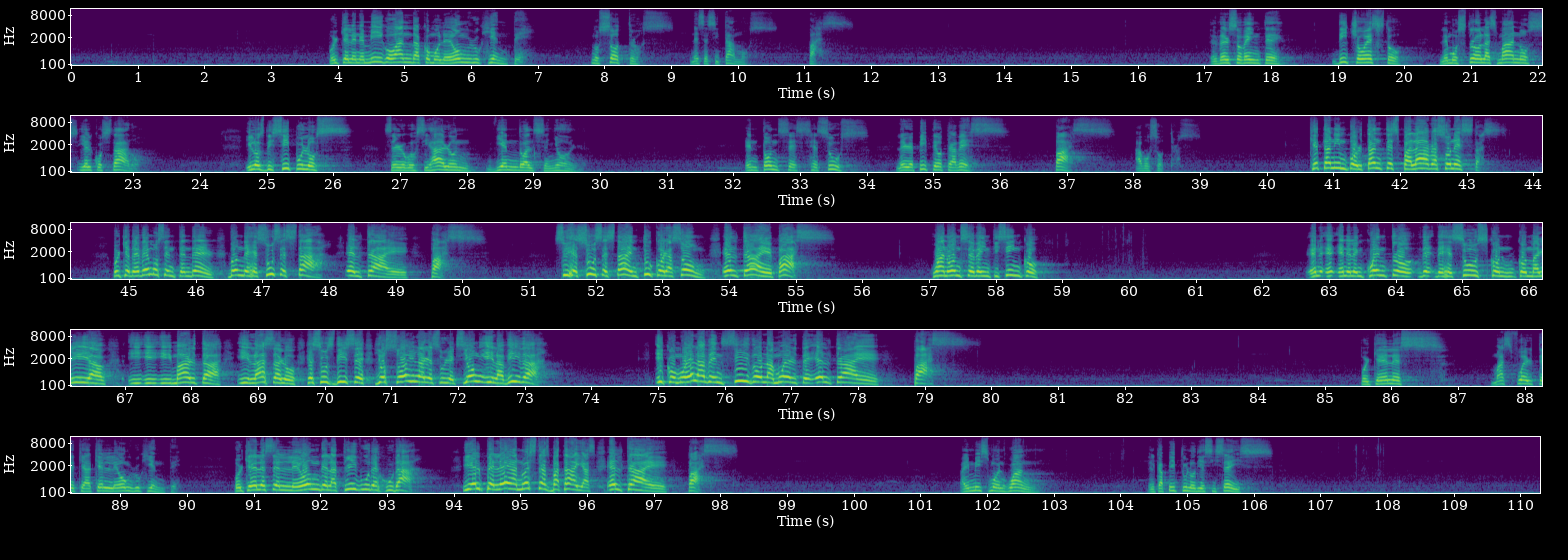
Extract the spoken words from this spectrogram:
Porque el enemigo anda como león rugiente. Nosotros necesitamos paz. El verso 20, dicho esto, le mostró las manos y el costado. Y los discípulos se regocijaron viendo al Señor. Entonces Jesús le repite otra vez, paz a vosotros. ¿Qué tan importantes palabras son estas? Porque debemos entender, donde Jesús está, Él trae paz. Si Jesús está en tu corazón, Él trae paz. Juan 11, 25. En, el encuentro de, Jesús con, María y, Marta y Lázaro, Jesús dice, yo soy la resurrección y la vida. Y como Él ha vencido la muerte, Él trae paz. Porque Él es más fuerte que aquel león rugiente. Porque Él es el león de la tribu de Judá. Y Él pelea nuestras batallas. Él trae paz. Ahí mismo en Juan, el capítulo 16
